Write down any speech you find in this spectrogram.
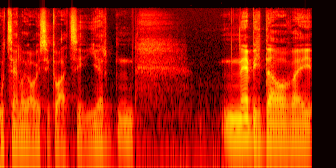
u celoj ovoj situaciji, jer ne bih da ovaj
